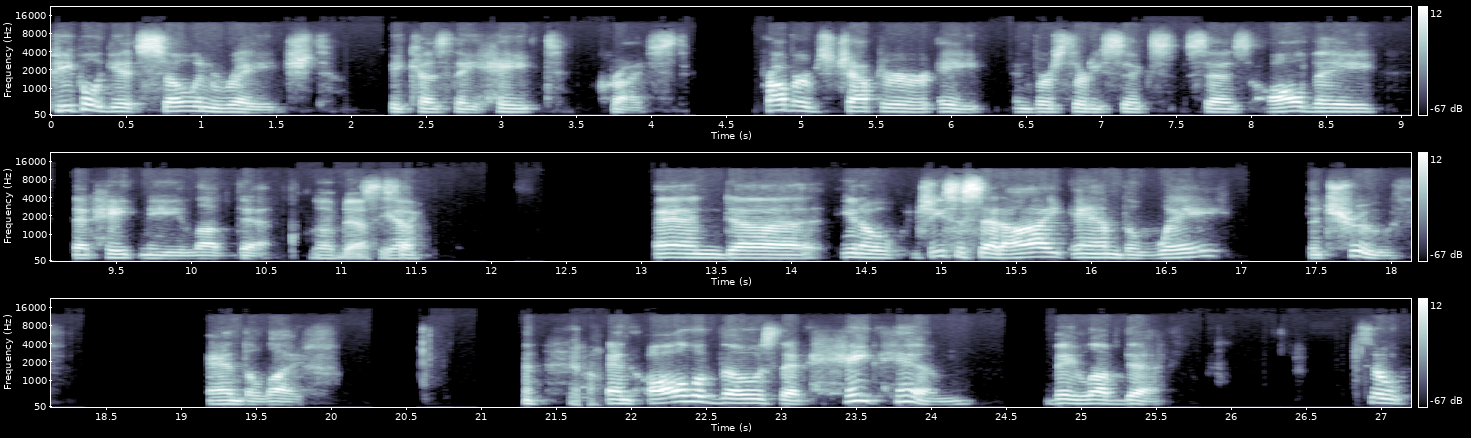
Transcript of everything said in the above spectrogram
People get so enraged because they hate Christ. Proverbs chapter 8 and verse 36 says, All they that hate me love death. Love death, yeah. and, uh, you know, Jesus said, I am the way, the truth, and the life. Yeah. and all of those that hate him, they love death. So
